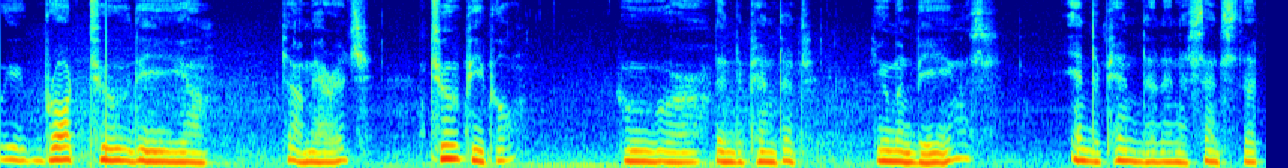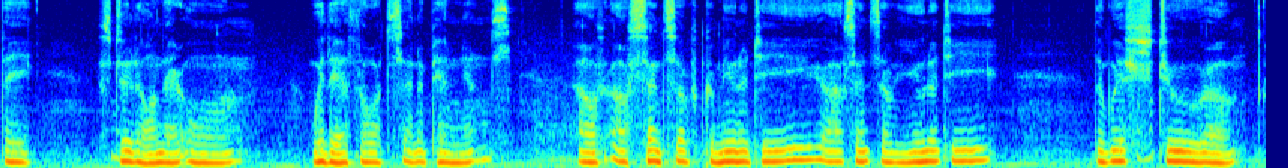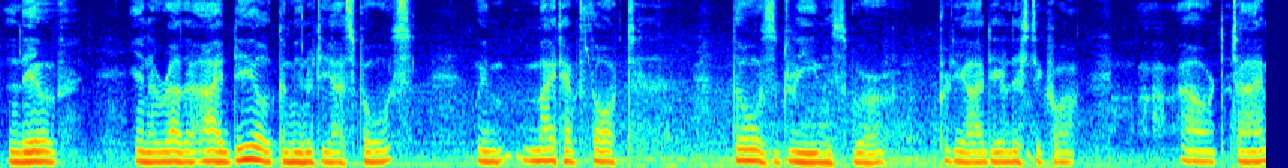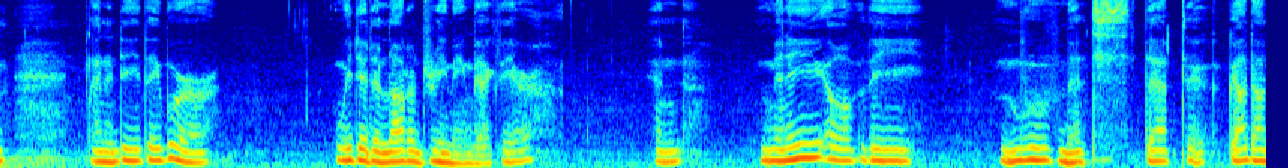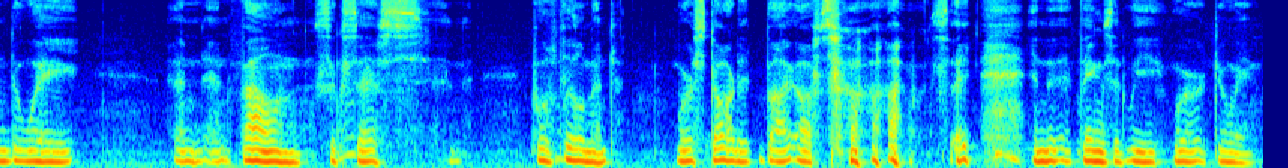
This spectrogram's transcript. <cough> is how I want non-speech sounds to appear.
We brought to the uh, marriage two people who were independent human beings, independent in the sense that they stood on their own with their thoughts and opinions. Our, our sense of community, our sense of unity, the wish to uh, live in a rather ideal community, I suppose. We might have thought those dreams were pretty idealistic for our time, and indeed they were. We did a lot of dreaming back there, and many of the movements that uh, got underway and, and found success and fulfillment were started by us, <laughs> <laughs> say, in the things that we were doing.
